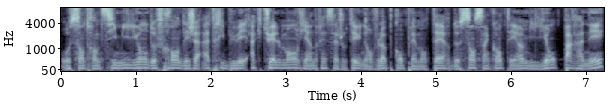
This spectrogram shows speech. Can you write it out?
Aux 136 millions de francs déjà attribués actuellement viendrait s'ajouter une enveloppe complémentaire de 151 millions par année.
